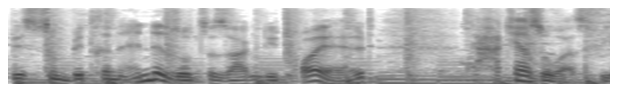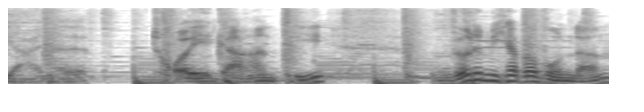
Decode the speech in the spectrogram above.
bis zum bitteren Ende sozusagen die Treue hält. Er hat ja sowas wie eine Treuegarantie. Würde mich aber wundern,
